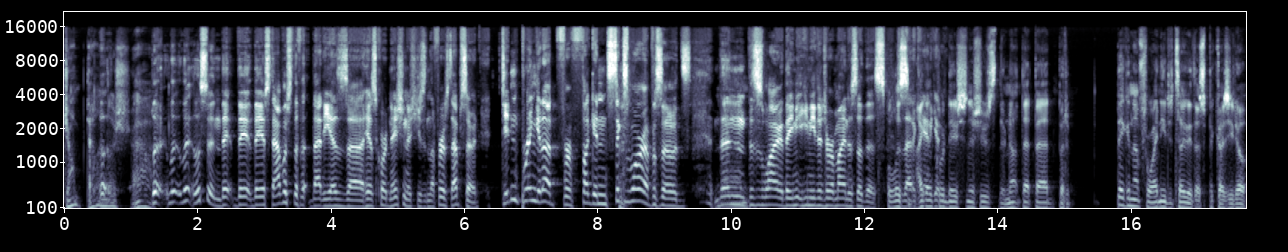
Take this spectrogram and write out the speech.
jump down Look, the shaft. Li- li- listen, they they they established the, that he has uh, his coordination issues in the first episode. Didn't bring it up for fucking six more episodes. Then Man. this is why they he needed to remind us of this. Well, so listen, that I got get- coordination issues. They're not that bad, but big enough for I need to tell you this because you know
